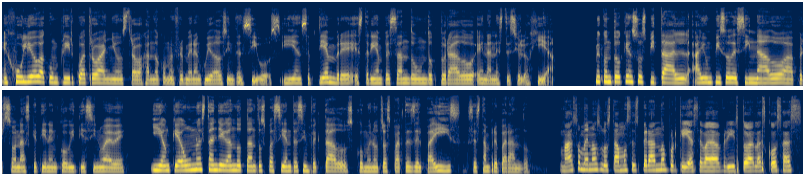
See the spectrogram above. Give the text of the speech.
En julio va a cumplir cuatro años trabajando como enfermera en cuidados intensivos y en septiembre estaría empezando un doctorado en anestesiología. Me contó que en su hospital hay un piso designado a personas que tienen COVID-19 y aunque aún no están llegando tantos pacientes infectados como en otras partes del país, se están preparando. Más o menos lo estamos esperando porque ya se van a abrir todas las cosas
